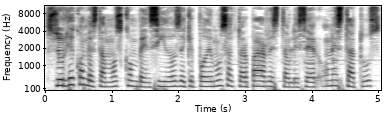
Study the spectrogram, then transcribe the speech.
Surge cuando estamos convencidos de que podemos actuar para restablecer un estatus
